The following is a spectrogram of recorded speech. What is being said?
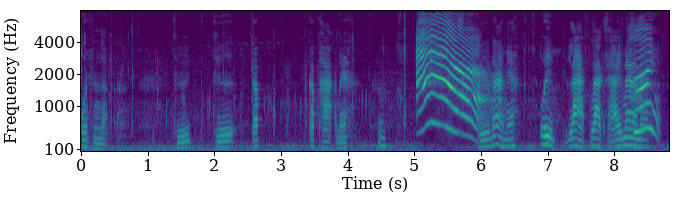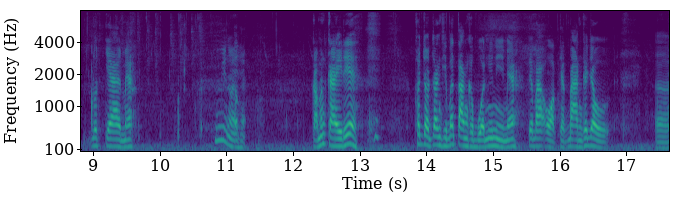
คนนั่นละถือถือกับกับพระไหมถือมาไหมอุ้ยลากลากสายมาไหมรถแกไหมไม่หน่อยฮะกับมันไก่เด้เขาเจ้าจังสิมาตั้งขบวนอยู่นี่ไหมแต่ว่าออกจากบ้านเขาเจ้าเอ่อ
